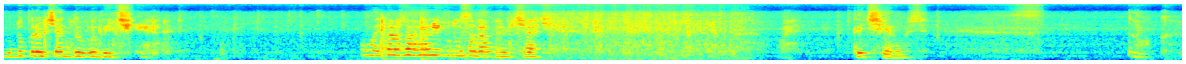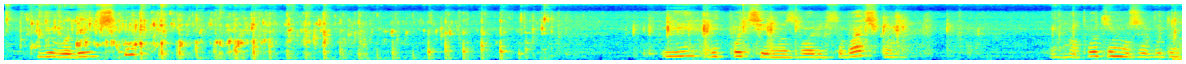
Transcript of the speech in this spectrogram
Буду привчати до водички. Ой, та взагалі буду себе привчати. Тече ось. Так, п'ю водичку. І відпочину зварю собачкам. А потім уже буду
